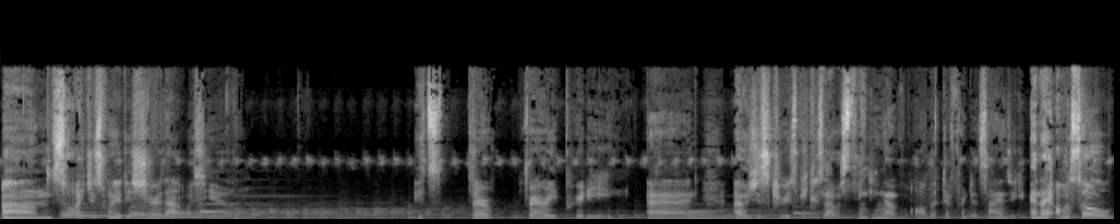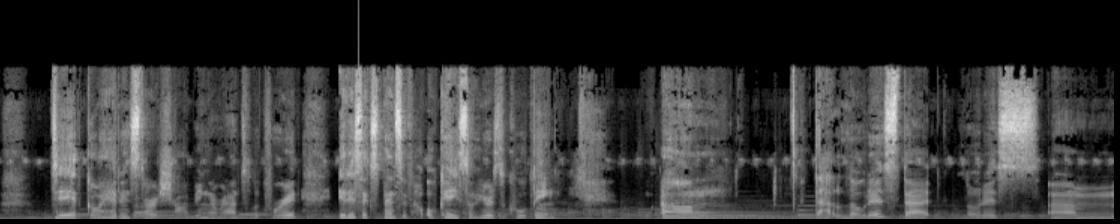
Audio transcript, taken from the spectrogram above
Um, so I just wanted to share that with you. It's they're very pretty, and I was just curious because I was thinking of all the different designs. You, and I also did go ahead and start shopping around to look for it. It is expensive. Okay, so here's the cool thing. Um, that lotus, that lotus, um,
